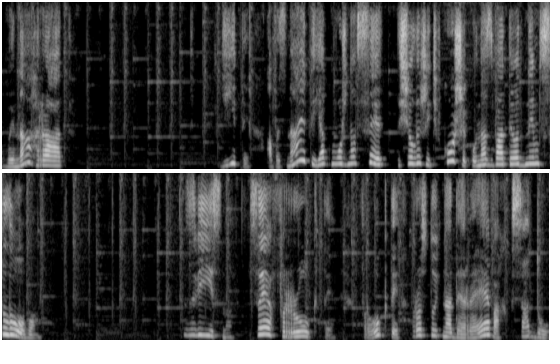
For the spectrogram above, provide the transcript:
виноград. Діти, а ви знаєте, як можна все, що лежить в кошику, назвати одним словом? Звісно, це фрукти. Фрукти ростуть на деревах в саду.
